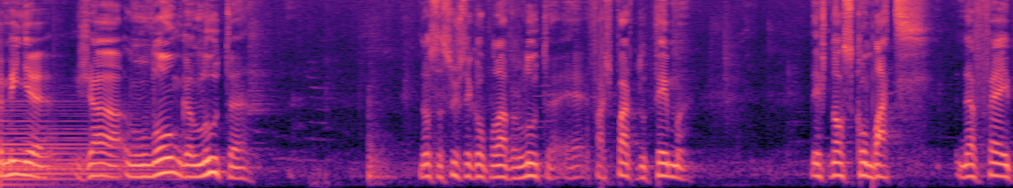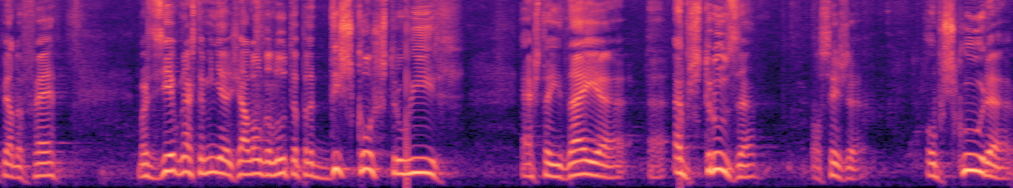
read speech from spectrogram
nesta minha já longa luta, não se assustem com a palavra luta, é, faz parte do tema deste nosso combate na fé e pela fé, mas dizia que nesta minha já longa luta para desconstruir esta ideia uh, abstrusa, ou seja, obscura,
